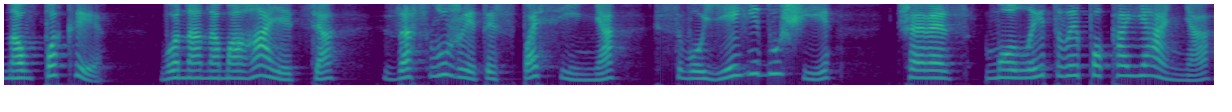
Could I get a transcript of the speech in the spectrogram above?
Навпаки, вона намагається заслужити спасіння своєї душі через молитви покаяння,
